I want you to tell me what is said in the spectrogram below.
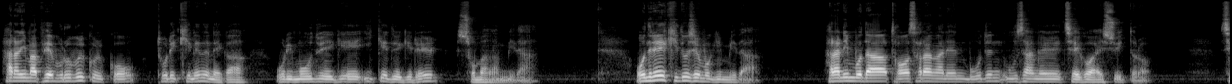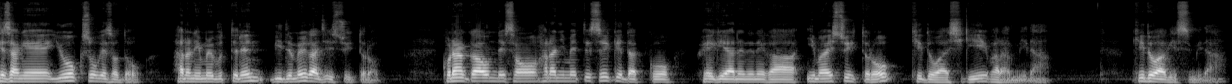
하나님 앞에 무릎을 꿇고 돌이키는 은혜가 우리 모두에게 있게 되기를 소망합니다. 오늘의 기도 제목입니다. 하나님보다 더 사랑하는 모든 우상을 제거할 수 있도록 세상의 유혹 속에서도 하나님을 붙드는 믿음을 가질 수 있도록 고난 가운데서 하나님의 뜻을 깨닫고 회개하는 은혜가 임할 수 있도록 기도하시기 바랍니다. 기도하겠습니다.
